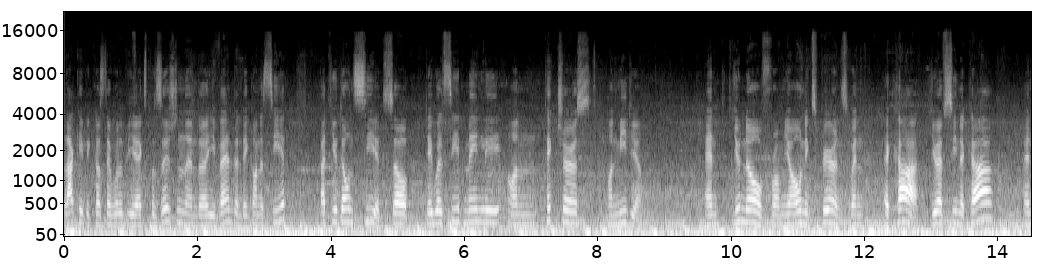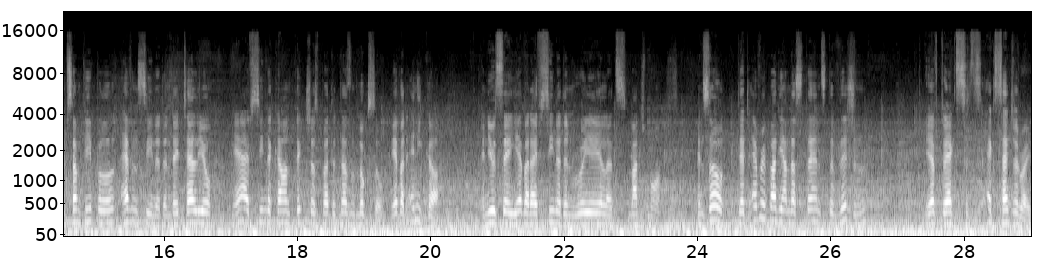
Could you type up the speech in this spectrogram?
lucky because there will be an exposition and an event and they're going to see it, but you don't see it. So they will see it mainly on pictures, on media. And you know from your own experience, when a car, you have seen a car, and some people haven't seen it and they tell you, yeah, I've seen the car in pictures, but it doesn't look so. Yeah, but any car. And you say, yeah, but I've seen it in real, it's much more. And so that everybody understands the vision, you have to ex exaggerate.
